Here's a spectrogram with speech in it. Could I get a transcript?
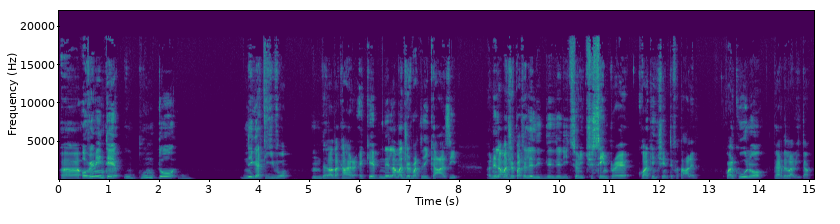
Uh, ovviamente, un punto negativo della Dakar è che nella maggior parte dei casi nella maggior parte delle, delle edizioni c'è sempre qualche incidente fatale. Qualcuno perde la vita.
